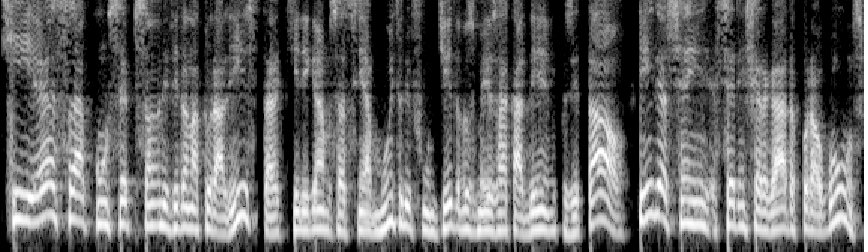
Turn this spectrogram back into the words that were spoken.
que essa concepção de vida naturalista, que digamos assim é muito difundida nos meios acadêmicos e tal, tende a ser enxergada por alguns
